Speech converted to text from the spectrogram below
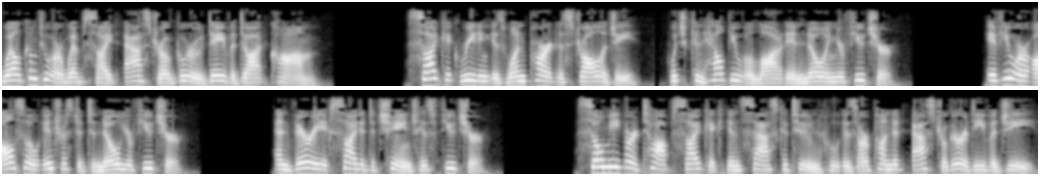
Welcome to our website astrogurudeva.com. Psychic reading is one part astrology, which can help you a lot in knowing your future. If you are also interested to know your future and very excited to change his future. So meet our top psychic in Saskatoon who is our Pandit Astrogurudeva Ji.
